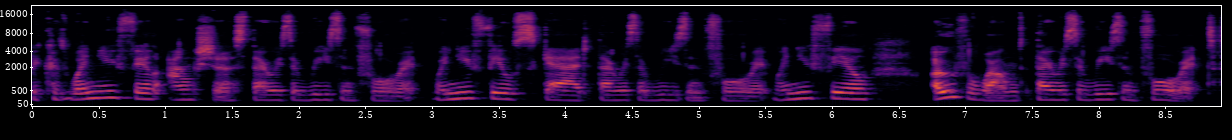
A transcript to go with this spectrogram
Because when you feel anxious, there is a reason for it. When you feel scared, there is a reason for it. When you feel overwhelmed, there is a reason for it.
